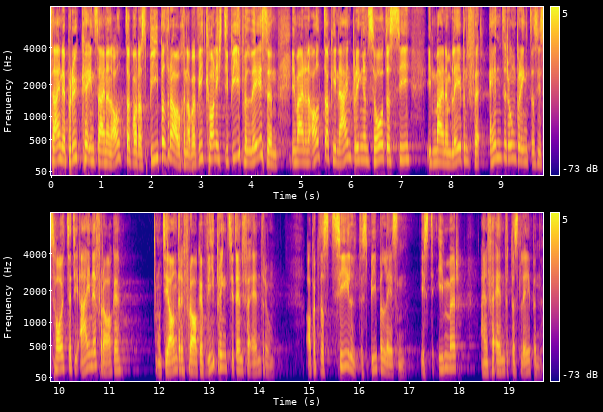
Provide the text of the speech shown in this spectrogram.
Seine Brücke in seinen Alltag war das Bibelrauchen. Aber wie kann ich die Bibel lesen, in meinen Alltag hineinbringen, so dass sie in meinem Leben Veränderung bringt? Das ist heute die eine Frage. Und die andere Frage, wie bringt sie denn Veränderung? Aber das Ziel des Bibellesen ist immer ein verändertes Leben.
